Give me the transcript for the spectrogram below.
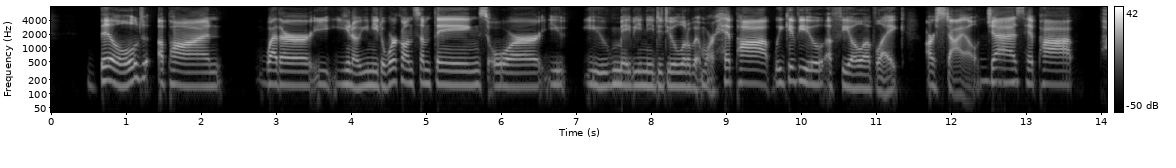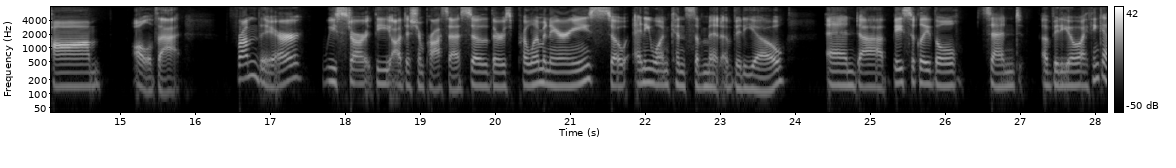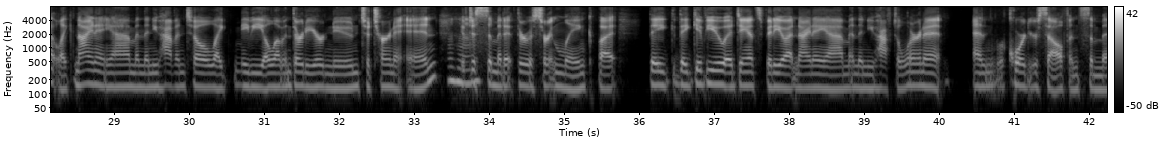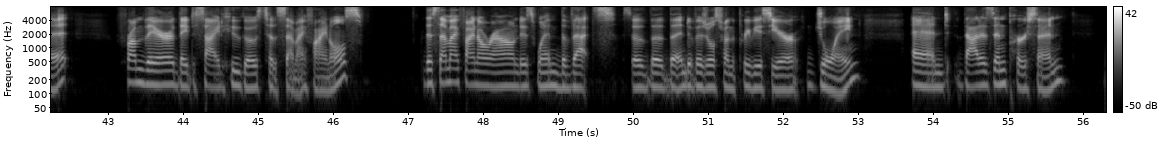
build upon whether you, you know you need to work on some things or you you maybe need to do a little bit more hip hop. We give you a feel of like our style, jazz, hip hop, pom, all of that. From there, we start the audition process. So there's preliminaries, so anyone can submit a video, and uh, basically they'll send a video. I think at like 9 a.m. and then you have until like maybe 11:30 or noon to turn it in. You have to mm-hmm. submit it through a certain link, but they they give you a dance video at 9 a.m. and then you have to learn it and record yourself and submit. From there, they decide who goes to the semifinals. The semifinal round is when the vets, so the the individuals from the previous year, join, and that is in person.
